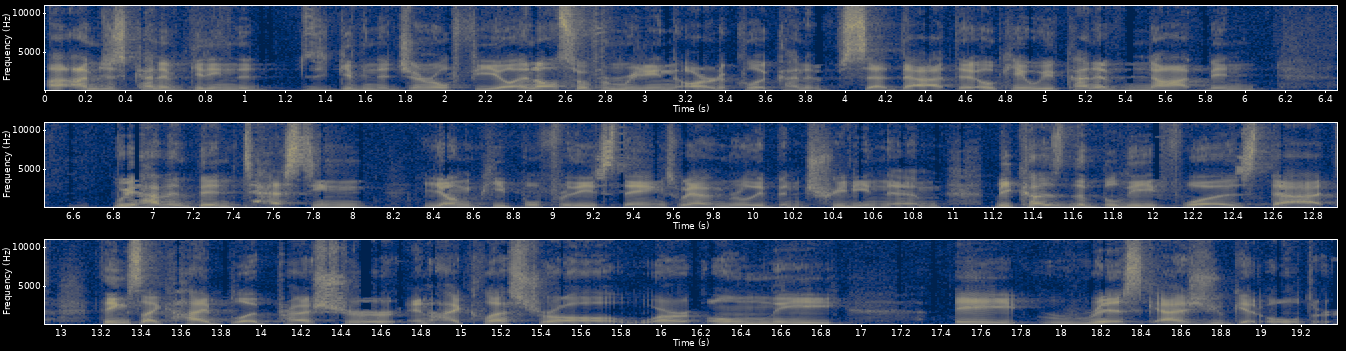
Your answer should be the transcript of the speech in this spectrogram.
I'm just kind of getting the giving the general feel, and also from reading the article, it kind of said that that okay, we've kind of not been, we haven't been testing young people for these things. We haven't really been treating them because the belief was that things like high blood pressure and high cholesterol are only a risk as you get older,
